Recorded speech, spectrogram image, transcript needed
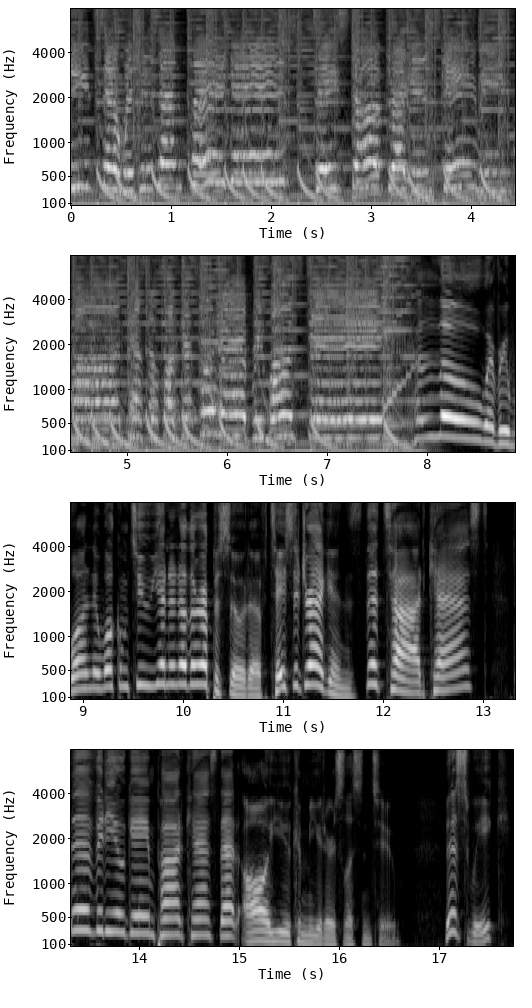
eat sandwiches and play games. Taste of Dragons Gaming Podcast. A podcast for everyone's taste. Hello, everyone, and welcome to yet another episode of Taste of Dragons, the Toddcast, the video game podcast that all you commuters listen to. This week,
